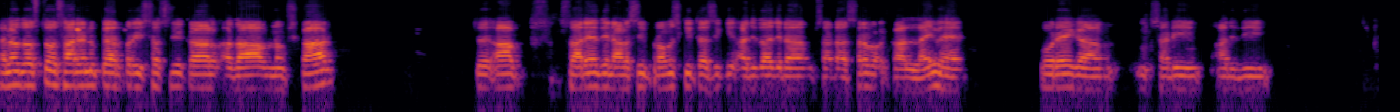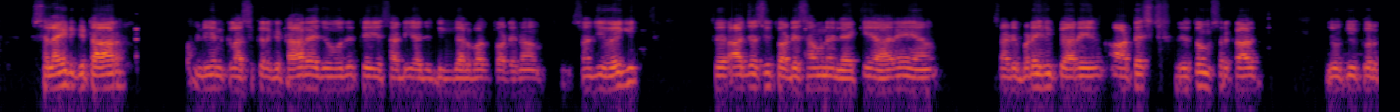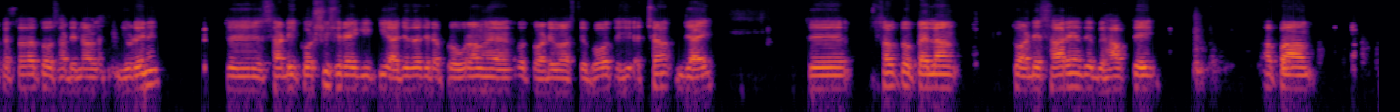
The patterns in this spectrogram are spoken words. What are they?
Hello ਦੋਸਤੋ, ਸਾਰਿਆਂ ਨੂੰ ਪਿਆਰ ਭਰੀ ਸਤਿ ਸ੍ਰੀ ਅਕਾਲ, ਆਦਾਬ, ਨਮਸਕਾਰ। ਤੇ ਆਪ ਸਾਰਿਆਂ ਦੇ ਨਾਲ ਅਸੀਂ ਪ੍ਰੋਮਿਸ ਕੀਤਾ ਸੀ ਕਿ ਅੱਜ ਦਾ ਜਿਹੜਾ ਸਾਡਾ ਸਰਵ ਅਕਾਲ ਲਾਈਵ ਹੈ, ਉਹ ਰਹੇਗਾ ਸਾਡੀ ਅੱਜ ਦੀ slide guitar Indian classical guitar ਹੈ, ਜੋ ਉਹਦੇ ਤੇ ਸਾਡੀ ਅੱਜ ਦੀ ਗੱਲਬਾਤ ਤੁਹਾਡੇ ਨਾਲ ਸਾਂਝੀ ਹੋਏਗੀ। ਤੇ ਅੱਜ ਅਸੀਂ ਤੁਹਾਡੇ ਸਾਹਮਣੇ ਲੈ ਕੇ ਆ ਰਹੇ ਹਾਂ ਸਾਡੇ ਬੜੇ ਹੀ ਪਿਆਰੇ ਆਰਟਿਸਟ ਰਿਤਮ ਸਰਕਾਰ, ਜੋ ਕਿ ਕੋਲਕਾਤਾ ਤੋਂ ਸਾਡੇ ਨਾਲ ਜੁੜੇ ਨੇ। ਤੇ ਸਾਡੀ ਕੋਸ਼ਿਸ਼ ਰਹੇਗੀ ਕਿ ਅੱਜ ਦਾ ਜਿਹੜਾ ਪ੍ਰੋਗਰਾਮ ਹੈ ਉਹ ਤੁਹਾਡੇ ਵਾਸਤੇ ਬਹੁਤ ਹੀ ਅੱਛਾ ਜਾਏ ਤੇ ਸਭ ਤੋਂ ਪਹਿਲਾਂ ਤੁਹਾਡੇ ਸਾਰਿਆਂ ਦੇ ਬਿਹਾਫ ਤੇ ਆਪਾਂ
